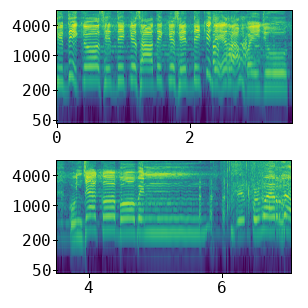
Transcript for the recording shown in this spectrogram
സിദ്ധിക്കോ സിദ്ധിക്ക് സാധിക്ക് സിദ്ധിക്ക് ജയറാം ബൈജു. കുഞ്ചാക്കോ ബോബൻ. വൈറലാ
